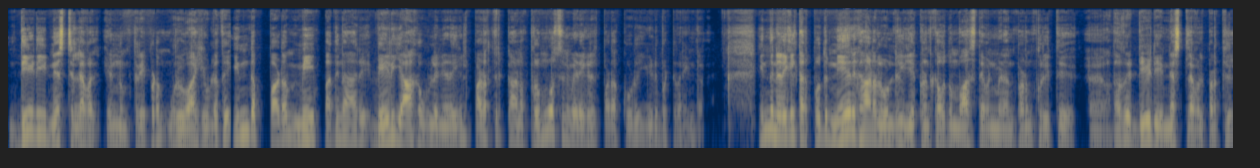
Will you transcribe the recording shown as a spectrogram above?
டிடி நெஸ்ட் லெவல் என்னும் திரைப்படம் உருவாகியுள்ளது. இந்த படம் மே பதினாறு வெளியாக உள்ள நிலையில் படத்திற்கான ப்ரொமோஷன் வேலைகளில் படக்கூடு ஈடுபட்டு வருகின்றன. இந்த நிலையில் தற்போது நேர்காணல் ஒன்றில் இயக்குனர் கௌதம் வாசுதேவன் மேனன் படம் குறித்து அதாவது டிடி நெஸ்ட் லெவல் படத்தில்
